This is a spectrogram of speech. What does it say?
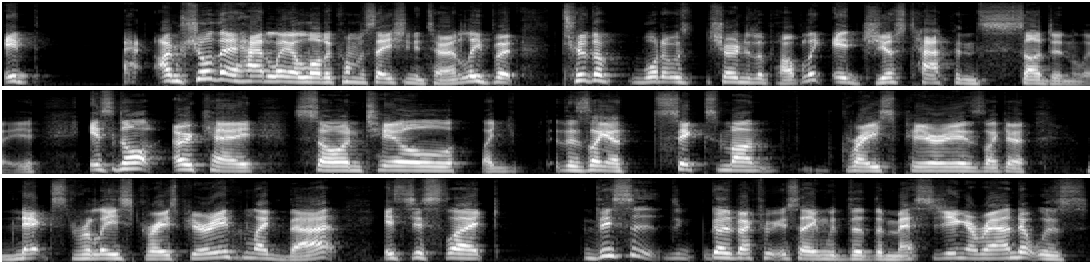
it, I'm sure they had like a lot of conversation internally, but to the what it was shown to the public, it just happened suddenly. It's not okay. So until like there's like a six month grace period, like a next release grace period, anything like that. It's just like this is, goes back to what you're saying with the, the messaging around it was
